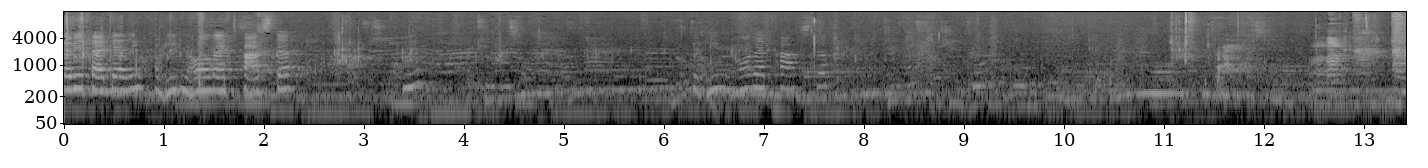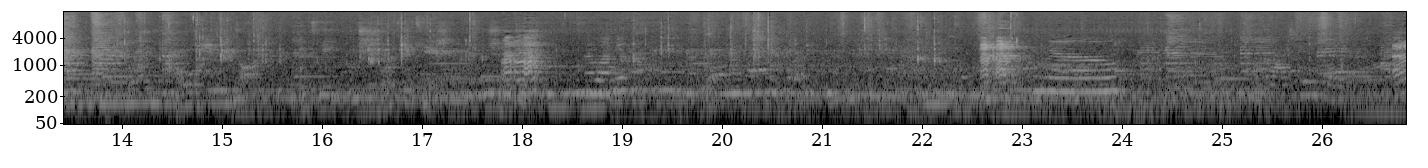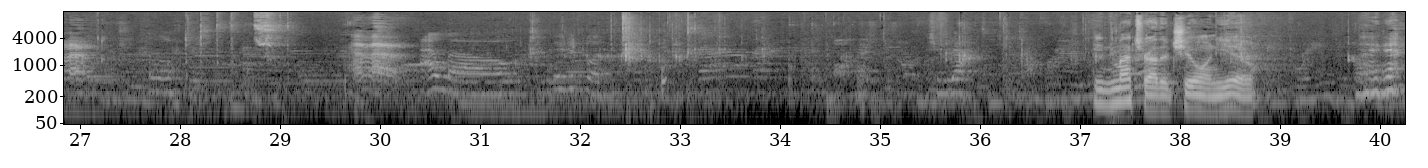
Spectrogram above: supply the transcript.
Rub your fat belly from eating all that pasta? Hmm? He'd much rather chew on you. I know.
